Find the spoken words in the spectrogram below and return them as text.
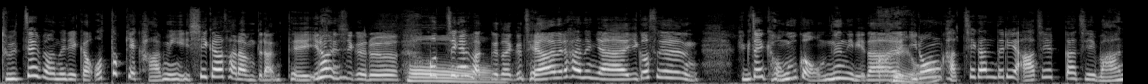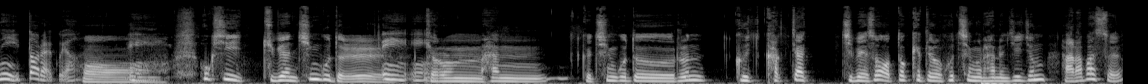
둘째 며느리가 어떻게 감히 시가 사람들한테 이런 식으로 어. 호칭을 바꾸자고 제안을 하느냐 이것은 굉장히 경우가 없는 일이다. 그래요? 이런 가치관들이 아직까지 많이 있더라고요. 어. 예. 혹시 주변 친구들 예, 예. 결혼한 그 친구들은 그 각자 집에서 어떻게들 호칭을 하는지 좀 알아봤어요?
